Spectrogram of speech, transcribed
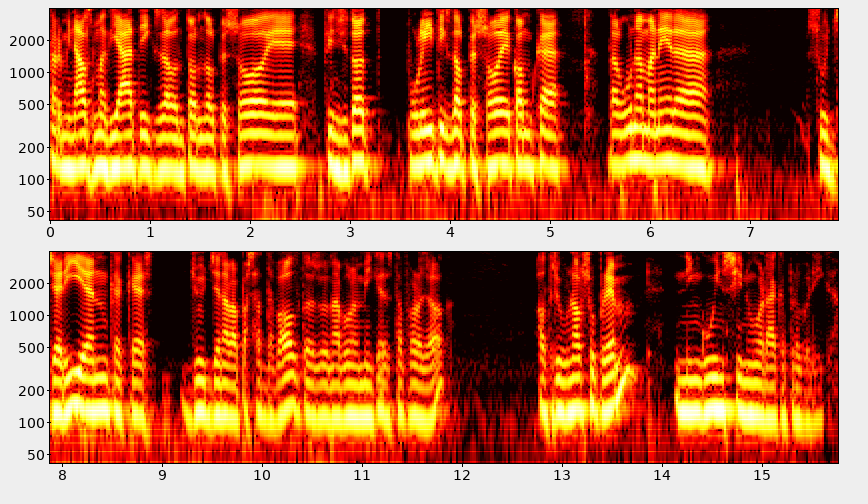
terminals mediàtics a l'entorn del PSOE, fins i tot polítics del PSOE, com que d'alguna manera suggerien que aquest jutge anava passat de voltes o anava una mica d'estar fora de lloc, al Tribunal Suprem ningú insinuarà que prevarica.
